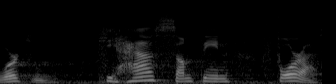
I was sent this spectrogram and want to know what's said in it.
working, He has something for us.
